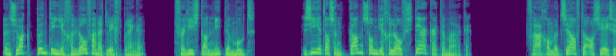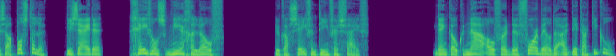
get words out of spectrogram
een zwak punt in je geloof aan het licht brengen, verlies dan niet de moed. Zie het als een kans om je geloof sterker te maken. Vraag om hetzelfde als Jezus' apostelen, die zeiden: Geef ons meer geloof. Lucas 17, vers 5. Denk ook na over de voorbeelden uit dit artikel.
